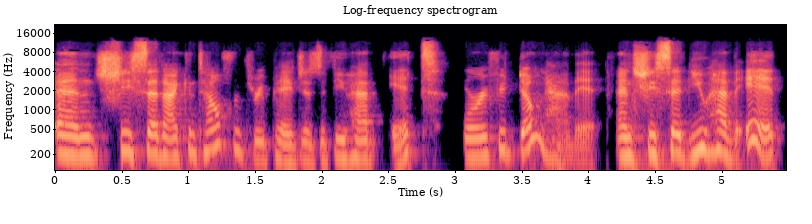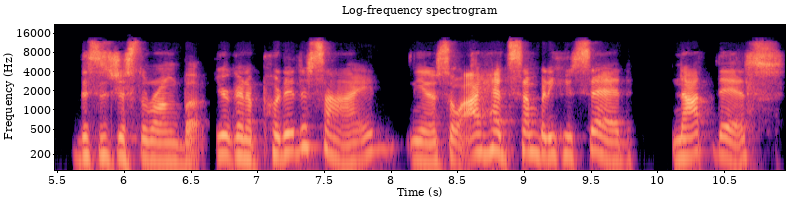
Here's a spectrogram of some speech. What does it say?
And she said, I can tell from three pages if you have it or if you don't have it. And she said, You have it. This is just the wrong book. You're going to put it aside. You know, so I had somebody who said, Not this.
